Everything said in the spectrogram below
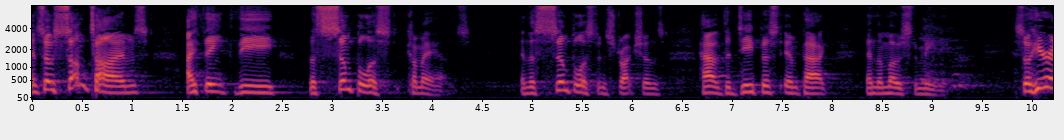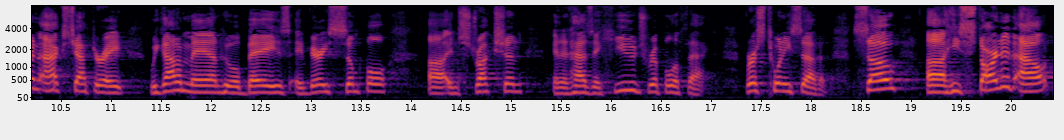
And so sometimes I think the, the simplest commands and the simplest instructions have the deepest impact and the most meaning. So, here in Acts chapter 8, we got a man who obeys a very simple uh, instruction, and it has a huge ripple effect. Verse 27. So, uh, he started out,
